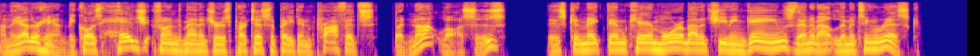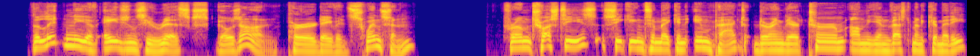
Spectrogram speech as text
On the other hand, because hedge fund managers participate in profits but not losses, this can make them care more about achieving gains than about limiting risk. The litany of agency risks goes on, per David Swensen. From trustees seeking to make an impact during their term on the investment committee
